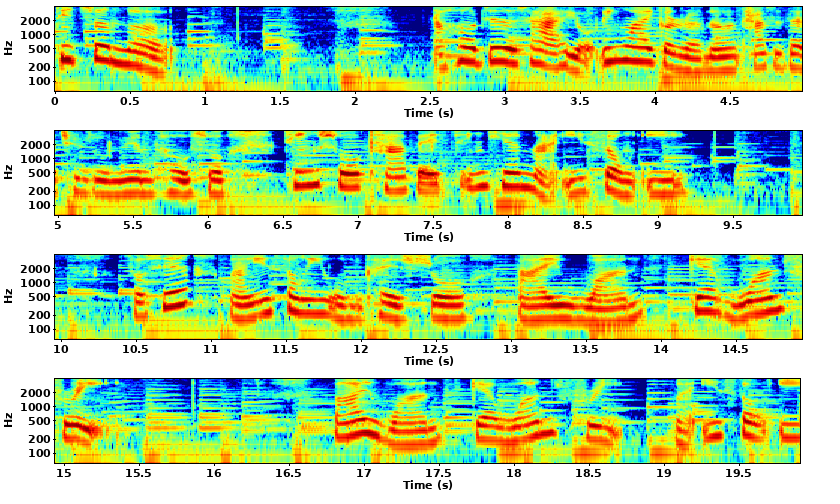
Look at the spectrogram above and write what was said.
地震了。然后接着下来有另外一个人呢，他是在群组里面 post 说，听说咖啡今天买一送一。首先买一送一，我们可以说 buy one get one free。Buy one get one free，买一送一。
